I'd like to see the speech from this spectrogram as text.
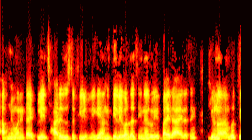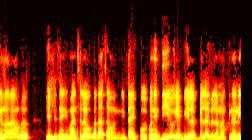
आफ्नै भन्ने टाइपले छाड्यो जस्तो फिल हुने कि। अनि त्यसले गर्दा चाहिँ यिनीहरू बाहिर आएर चाहिँ यो नराम्रो त्यो नराम्रो यसले चाहिँ मान्छेलाई उ गराएको छ भन्ने टाइपको पनि दियो कि बेला बेला बेलामा। किनभने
